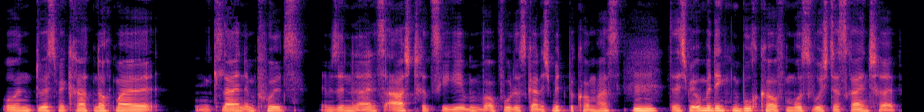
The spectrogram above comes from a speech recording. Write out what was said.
und du hast mir gerade nochmal einen kleinen Impuls im Sinne eines Arschtritts gegeben, obwohl du es gar nicht mitbekommen hast, Mhm. dass ich mir unbedingt ein Buch kaufen muss, wo ich das reinschreibe.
